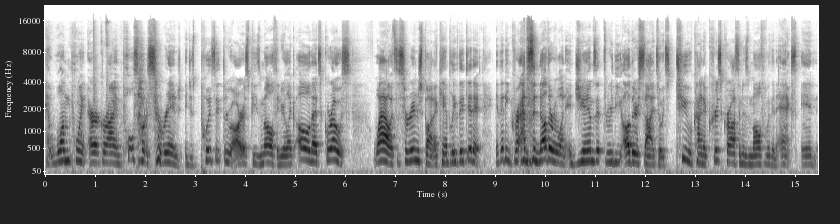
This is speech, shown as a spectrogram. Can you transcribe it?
at one point, Eric Ryan pulls out a syringe and just puts it through RSP's mouth, and you're like, oh, that's gross. Wow, it's a syringe spot. I can't believe they did it. And then he grabs another one and jams it through the other side. So it's two kind of crisscrossing his mouth with an X. And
